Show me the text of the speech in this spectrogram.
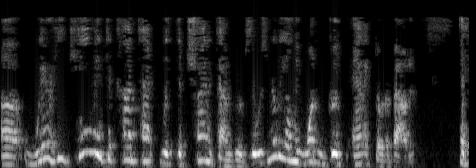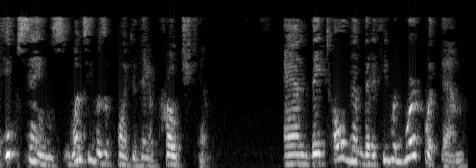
Uh, where he came into contact with the Chinatown groups, there was really only one good anecdote about it. The Hip Sings, once he was appointed, they approached him, and they told him that if he would work with them,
